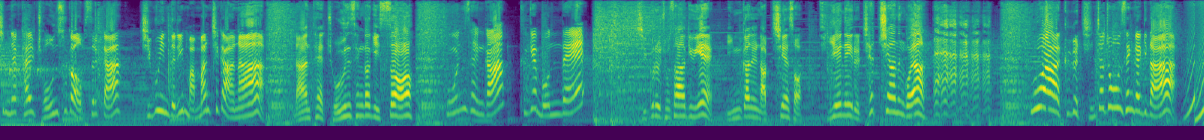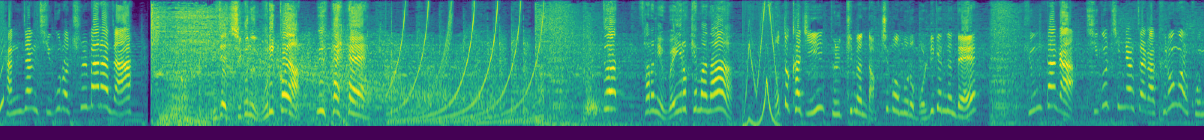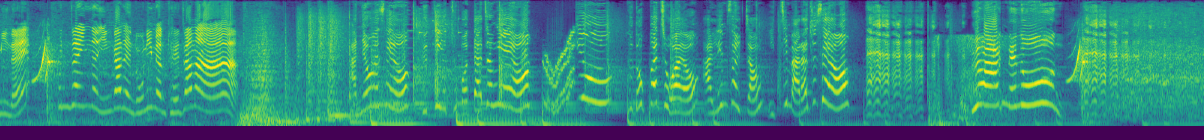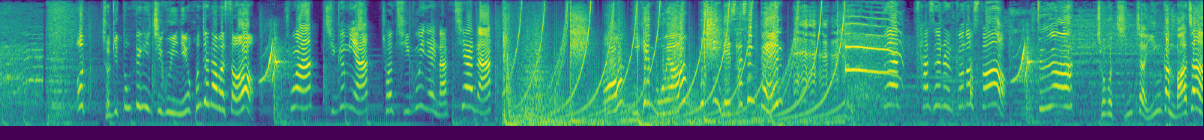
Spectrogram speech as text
침략할 좋은 수가 없을까? 지구인들이 만만치가 않아. 나한테 좋은 생각이 있어. 좋은 생각? 그게 뭔데? 지구를 조사하기 위해 인간을 납치해서 DNA를 채취하는 거야. 우와, 그거 진짜 좋은 생각이다. 당장 지구로 출발하자. 이제 지구는 우리 거야. 으악! 사람이 왜 이렇게 많아? 어떡하지? 들키면 납치범으로 몰리겠는데? 균타가 지구 침략자가 그런 걸 고민해? 혼자 있는 인간을 노리면 되잖아. 지구인이 혼자 남았어. 좋아, 지금이야. 저 지구인을 납치하자. 어? 이게 뭐야? 혹시 내 사생팬? 으악, 사슬을 끊었어. 으악! 저거 진짜 인간 맞아?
